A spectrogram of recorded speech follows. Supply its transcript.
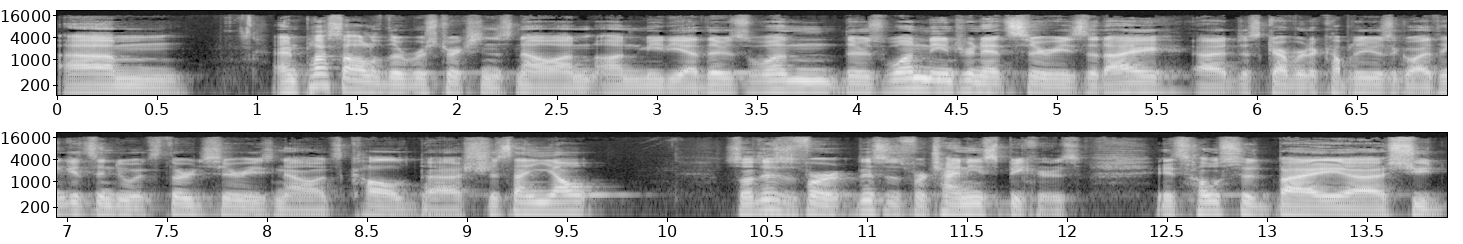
Um, and plus all of the restrictions now on, on media. There's one there's one internet series that I uh, discovered a couple of years ago. I think it's into its third series now. It's called uh, Yao. So this is for this is for Chinese speakers. It's hosted by uh, Xu,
